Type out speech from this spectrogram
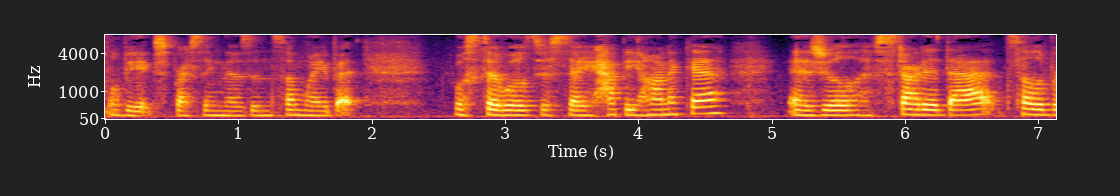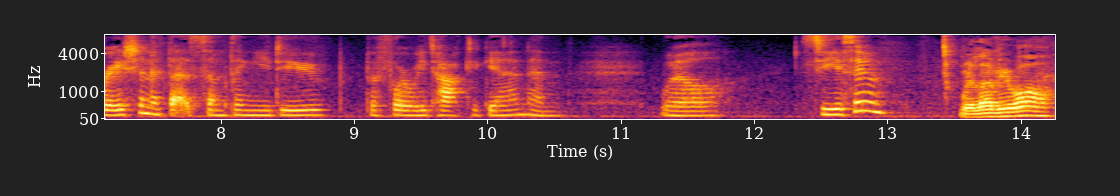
we'll be expressing those in some way. But we'll, so we'll just say Happy Hanukkah as you'll have started that celebration if that's something you do before we talk again. And we'll see you soon. We love you all.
